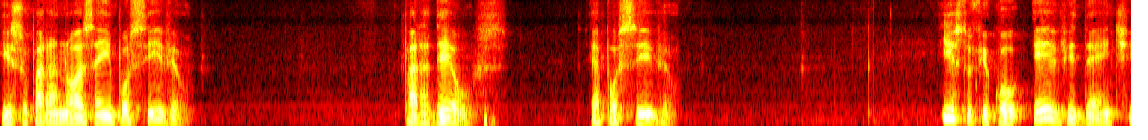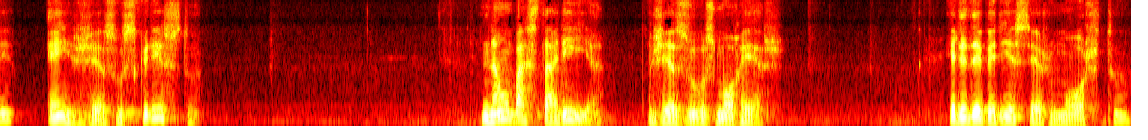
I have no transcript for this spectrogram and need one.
Isso para nós é impossível. Para Deus é possível. Isto ficou evidente em Jesus Cristo. Não bastaria Jesus morrer. Ele deveria ser morto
